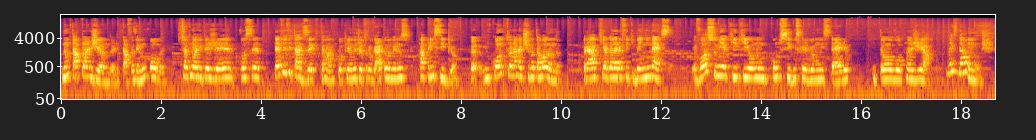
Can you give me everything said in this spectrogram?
não tá plagiando, ele tá fazendo um cover. Só que no RPG você deve evitar dizer que tá copiando de outro lugar, pelo menos a princípio, eh, enquanto a narrativa tá rolando, para que a galera fique bem imersa. Eu vou assumir aqui que eu não consigo escrever um mistério, então eu vou plagiar. Mas da onde?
